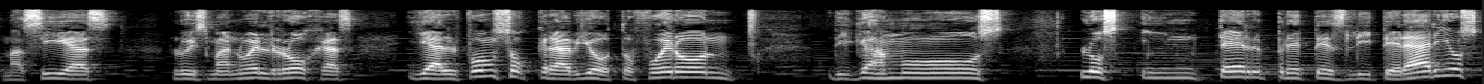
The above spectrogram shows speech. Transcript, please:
Macías, Luis Manuel Rojas y Alfonso Cravioto fueron, digamos, los intérpretes literarios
